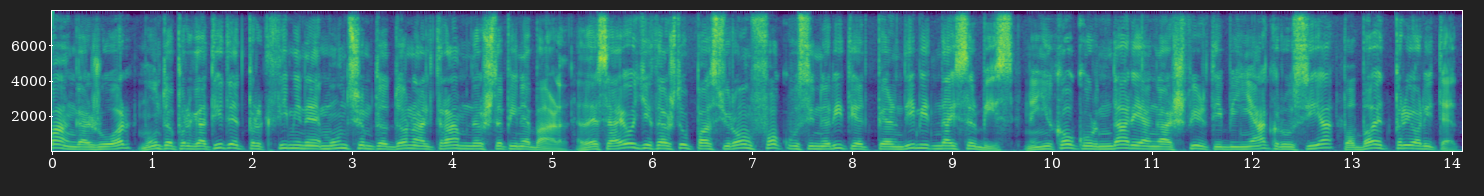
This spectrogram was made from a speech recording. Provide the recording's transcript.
paangazhuar mund të përgatitet për kthimin e mundshëm të Donald Trump në Shtëpinë e Bardhë dhe se ajo gjithashtu pasqyron fokusin në rritje të Perëndimit ndaj Serbisë, në një kohë kur ndarja nga shpirti binjak Rusia po bëhet prioritet.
